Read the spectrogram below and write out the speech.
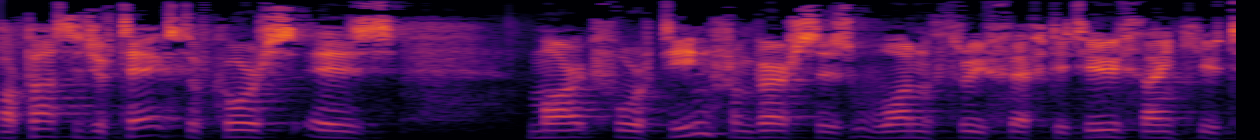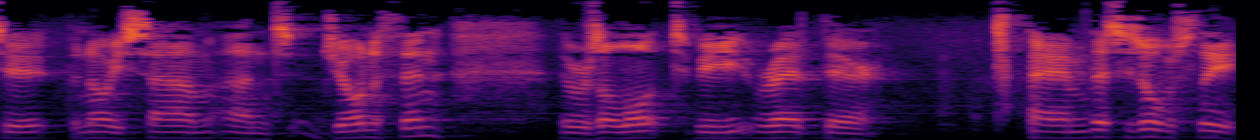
Our passage of text, of course, is Mark 14 from verses 1 through 52. Thank you to Benoit Sam and Jonathan. There was a lot to be read there. Um, this is obviously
